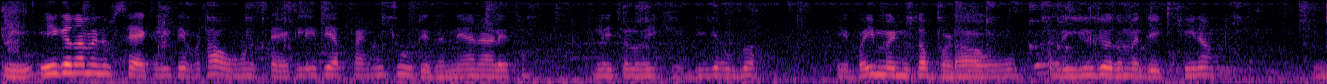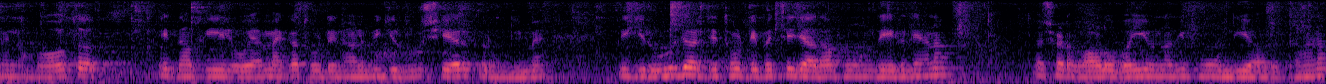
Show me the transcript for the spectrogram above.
ਤੇ ਇਹ ਕਹਿੰਦਾ ਮੈਨੂੰ ਸਾਈਕਲੀ ਤੇ ਬਿਠਾਓ। ਹੁਣ ਸਾਈਕਲੀ ਤੇ ਆਪਾਂ ਇਹਨੂੰ ਝੂਟੇ ਦਿੰਨੇ ਆ ਨਾਲੇ ਤਾਂ। ਨਾਲੇ ਚਲੋ ਇਹ ਖੇਡੀ ਜਾਊਗਾ। ਤੇ ਬਈ ਮੈਨੂੰ ਤਾਂ ਬੜਾ ਉਹ ਰੀਲ ਜਦੋਂ ਮੈਂ ਦੇਖੀ ਨਾ, ਮੈਨੂੰ ਬਹੁਤ ਇਦਾਂ ਫੀਲ ਹੋਇਆ। ਮੈਂ ਕਿਹਾ ਤੁਹਾਡੇ ਨਾਲ ਵੀ ਜ਼ਰੂਰ ਸ਼ੇਅਰ ਕਰੂੰਗੀ ਮੈਂ, ਵੀ ਜ਼ਰੂਰ ਜਰ ਜੇ ਤੁਹਾਡੇ ਬੱਚੇ ਜ਼ਿਆਦਾ ਫੋਨ ਦੇਖਦੇ ਆ ਨਾ, ਤਾਂ ਛਡਵਾ ਲਓ ਬਈ ਉਹਨਾਂ ਦੀ ਫੋਨ ਦੀ ਆਦਤ ਹੈ ਨਾ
